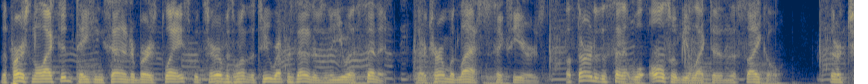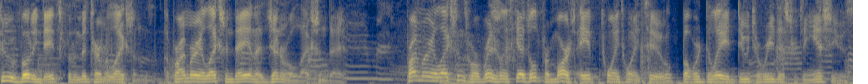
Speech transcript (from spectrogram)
The person elected, taking Senator Burr's place, would serve as one of the two representatives in the U.S. Senate. Their term would last six years. A third of the Senate will also be elected in this cycle. There are two voting dates for the midterm elections a primary election day and a general election day. Primary elections were originally scheduled for March 8, 2022, but were delayed due to redistricting issues.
